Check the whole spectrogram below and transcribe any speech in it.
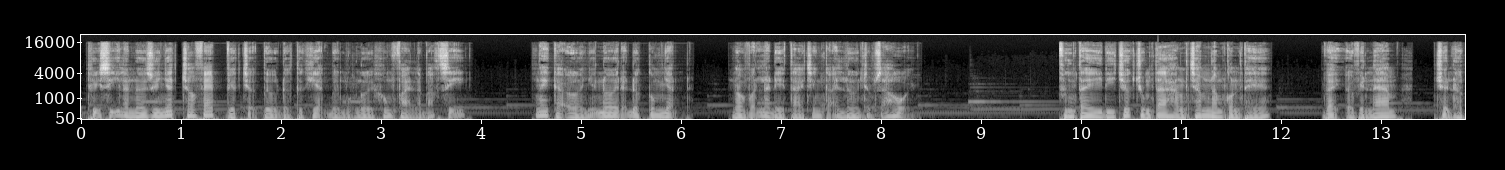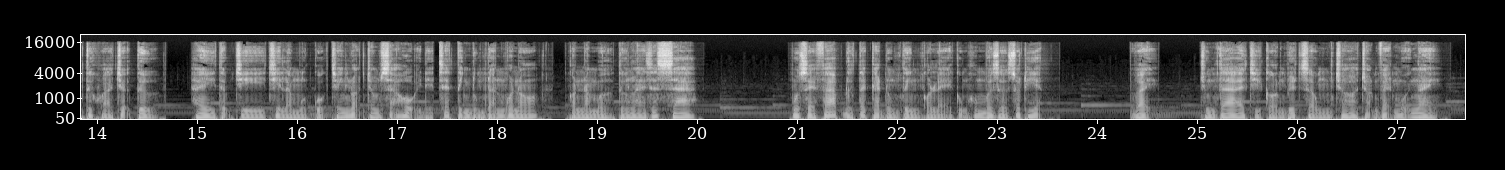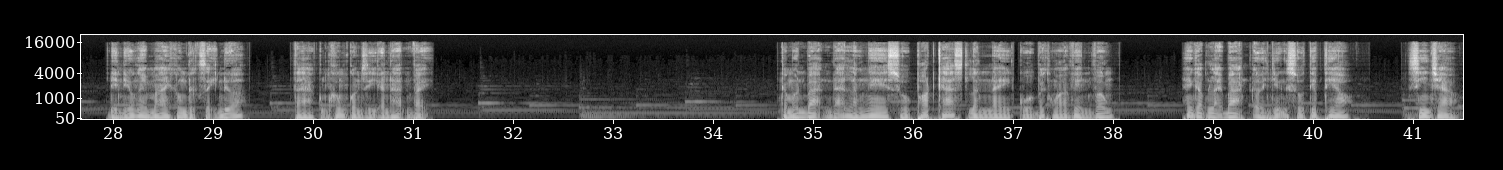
Thụy Sĩ là nơi duy nhất cho phép việc trợ tử được thực hiện bởi một người không phải là bác sĩ. Ngay cả ở những nơi đã được công nhận, nó vẫn là đề tài tranh cãi lớn trong xã hội. Phương Tây đi trước chúng ta hàng trăm năm còn thế. Vậy ở Việt Nam, chuyện hợp thức hóa trợ tử hay thậm chí chỉ là một cuộc tranh luận trong xã hội để xét tính đúng đắn của nó còn nằm ở tương lai rất xa. Một giải pháp được tất cả đồng tình có lẽ cũng không bao giờ xuất hiện. Vậy, chúng ta chỉ còn biết sống cho trọn vẹn mỗi ngày, để nếu ngày mai không được dậy nữa, ta cũng không còn gì ân hận vậy. Cảm ơn bạn đã lắng nghe số podcast lần này của Bách Hóa Viển Vông. Hẹn gặp lại bạn ở những số tiếp theo. Xin chào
